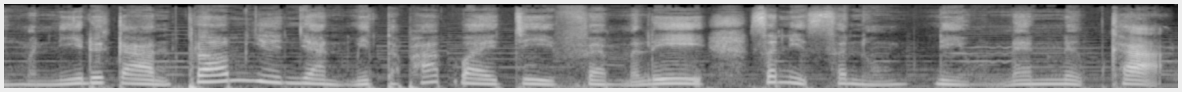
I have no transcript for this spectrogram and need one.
งมันนี่ด้วยกัน พร้อมยืนยันมิตรภาพ YG Family สนิทสนมเหนียวแน่นหนึบค่ะ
